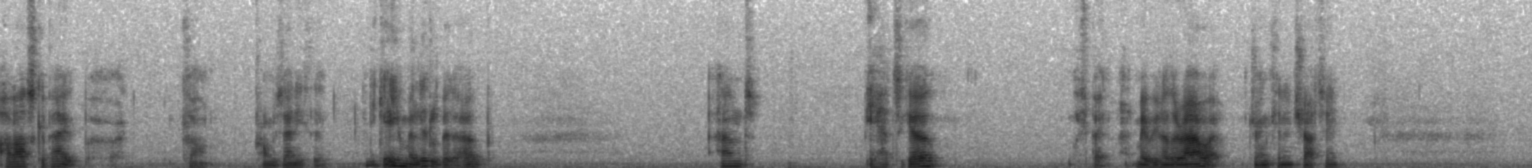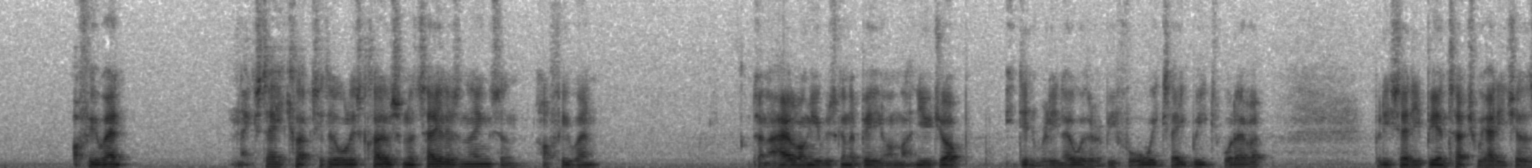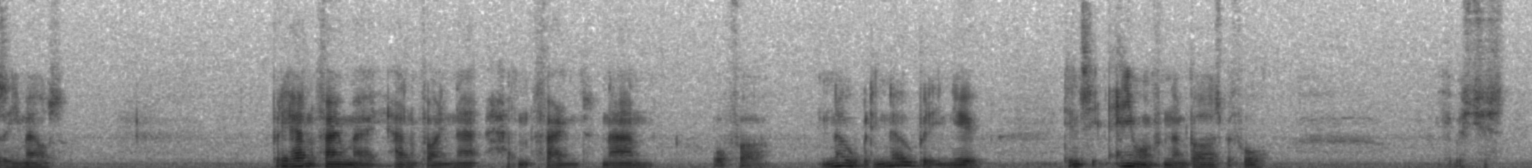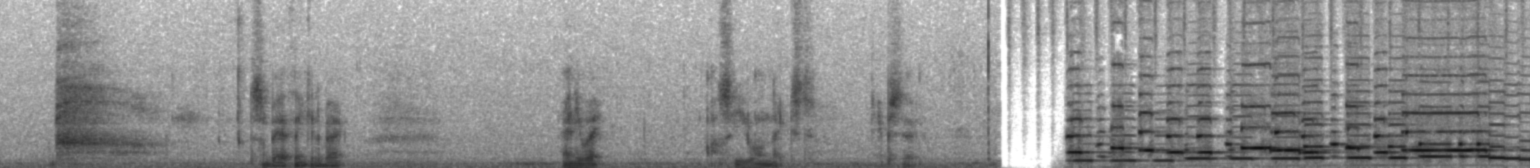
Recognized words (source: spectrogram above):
I'll ask about, but I can't promise anything. And he gave him a little bit of hope. And he had to go. We spent maybe another hour drinking and chatting. Off he went. Next day he collected all his clothes from the tailors and things and off he went. Don't know how long he was going to be on that new job. He didn't really know whether it would be four weeks, eight weeks, whatever. But he said he'd be in touch. We had each other's emails. But he hadn't found May, hadn't found Nat, hadn't found Nan or Far. Nobody, nobody knew. Didn't see anyone from them bars before. It was just... Some bad thinking about. Anyway, I'll see you on next episode. Thank you.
